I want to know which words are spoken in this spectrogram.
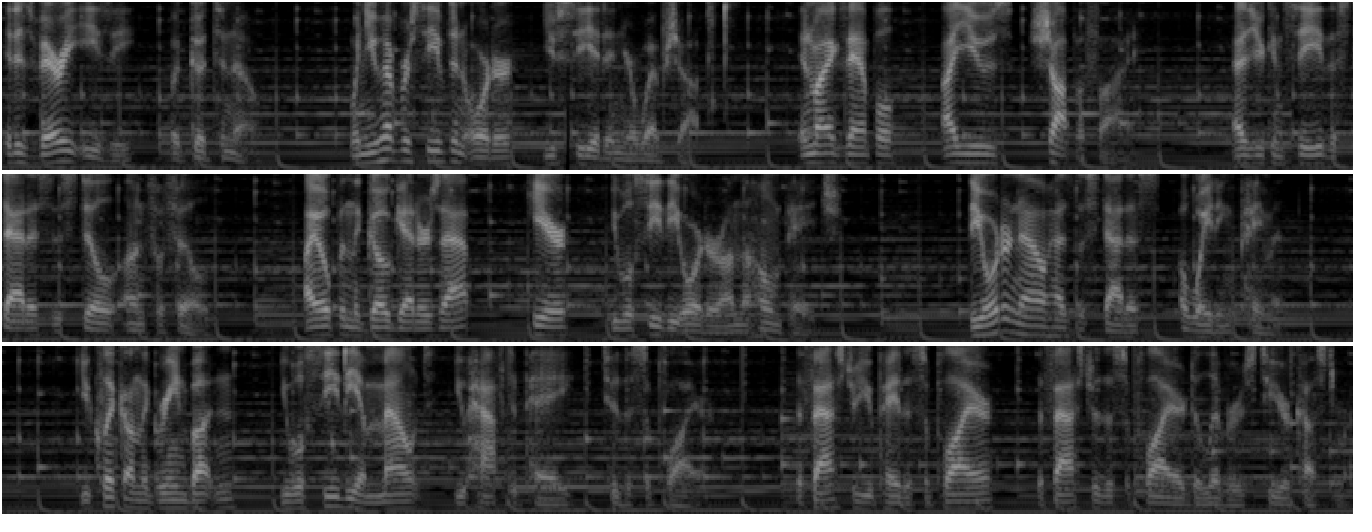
It is very easy, but good to know. When you have received an order, you see it in your web shop. In my example, I use Shopify. As you can see, the status is still unfulfilled. I open the GoGetters app. Here, you will see the order on the homepage. The order now has the status awaiting payment. You click on the green button you will see the amount you have to pay to the supplier. The faster you pay the supplier, the faster the supplier delivers to your customer.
